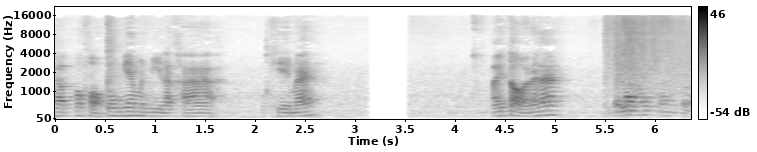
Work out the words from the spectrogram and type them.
ครับ เพราะของพวกนี้มันมีราคา โอเคไหมไปต่อนะฮะ จะเล่าให้ฟังต่อ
